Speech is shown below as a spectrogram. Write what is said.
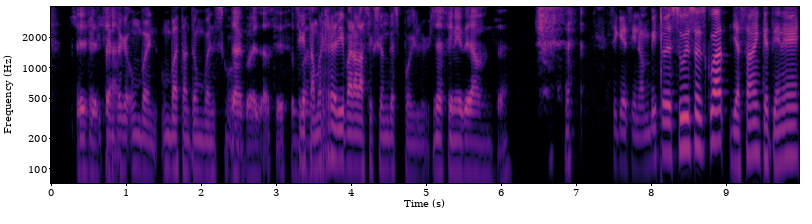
sí, sí, Siento que un buen, un bastante un buen score. De acuerdo, sí, Así que estamos ready para la sección de spoilers. Definitivamente. Así que si no han visto The Suicide Squad, ya saben que tiene,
